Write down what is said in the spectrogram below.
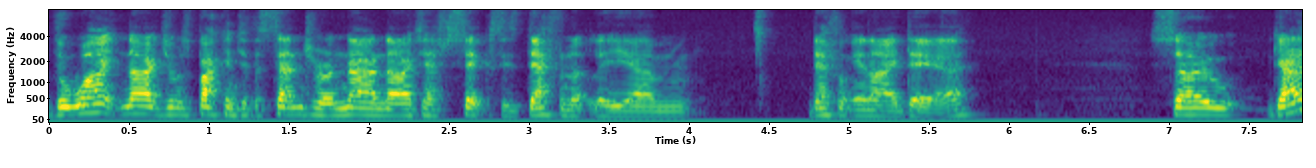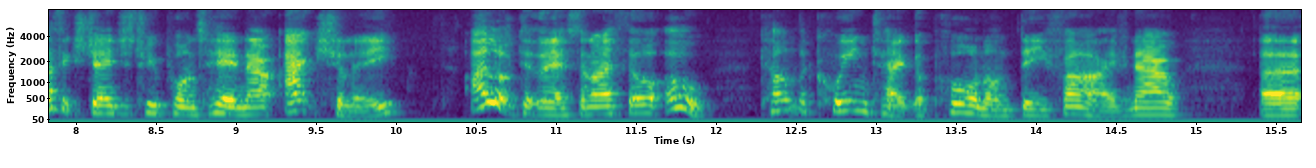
The white knight jumps back into the centre, and now knight f6 is definitely um, definitely an idea. So Gareth exchanges two pawns here. Now, actually, I looked at this and I thought, oh, can't the queen take the pawn on d5? Now, uh,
